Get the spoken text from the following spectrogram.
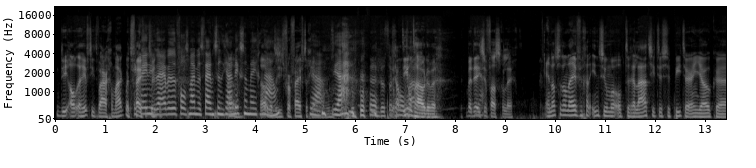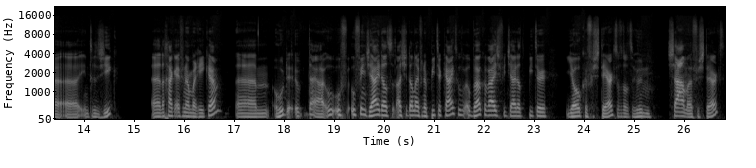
Die al, heeft hij het waargemaakt met Ik weet 25? niet. Wij hebben er volgens mij met 25 jaar Oh. niks meer mee Oh, gedaan. dat is iets voor 50 jaar. ja, ja. dat gaan we Die onthouden we. Bij deze vastgelegd. En als we dan even gaan inzoomen op de relatie tussen Pieter en Joke eh, intrinsiek. Eh, dan ga ik even naar Marieke. Ehm, hoe, de, nou ja, hoe, hoe, hoe vind jij dat, als je dan even naar Pieter kijkt, hoe, op welke wijze vind jij dat Pieter Joke versterkt? Of dat het hun samen versterkt?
